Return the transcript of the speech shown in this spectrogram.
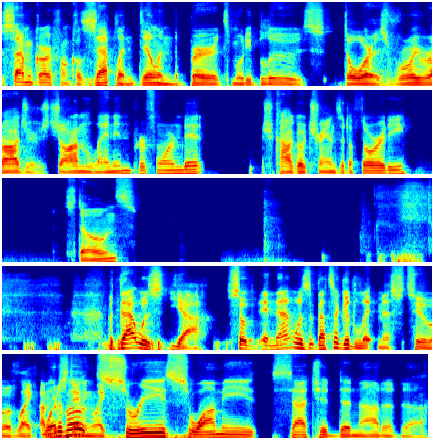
Simon Garfunkel, Zeppelin, Dylan, The Byrds, Moody Blues, Doors, Roy Rogers, John Lennon performed it. Chicago Transit Authority, Stones. But that was yeah. So and that was that's a good litmus too of like What about like Sri Swami Satchidananda?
